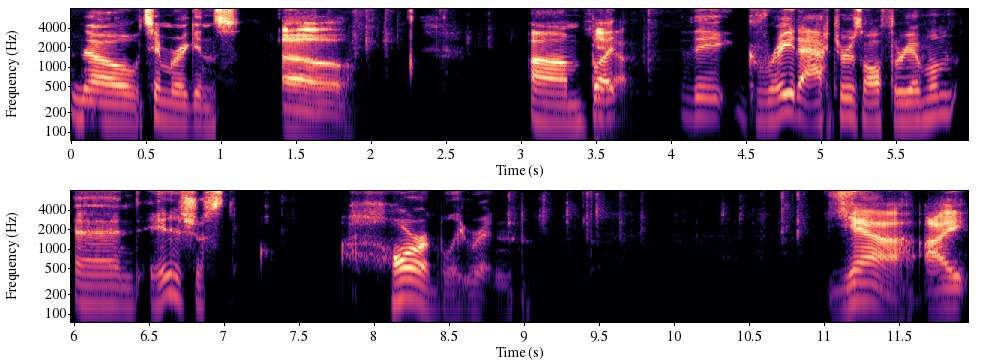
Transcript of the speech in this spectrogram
No, Tim Riggins. Oh, Um, but yeah. they great actors, all three of them, and it is just horribly written. Yeah, I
